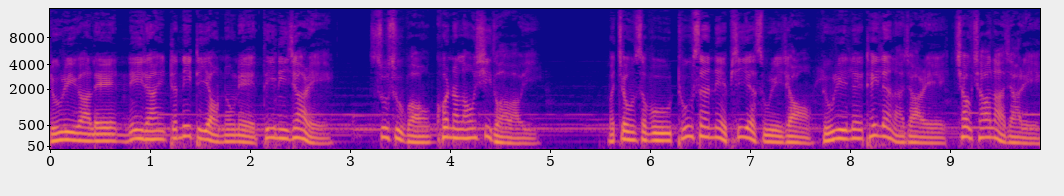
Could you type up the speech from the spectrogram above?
လူတွေကလည်းနေတိုင်းတစ်နေ့တစ်ယောက်နှုံးနဲ့တည်နေကြတယ်စုစုပေါင်းခုနှစ်လောင်းရှိသွားပါပြီမကြုံစဘူးထူးဆန်းတဲ့ဖြစ်ရစုတွေကြောင့်လူတွေလည်းထိတ်လန့်လာကြတယ်ခြောက်ချားလာကြတယ်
